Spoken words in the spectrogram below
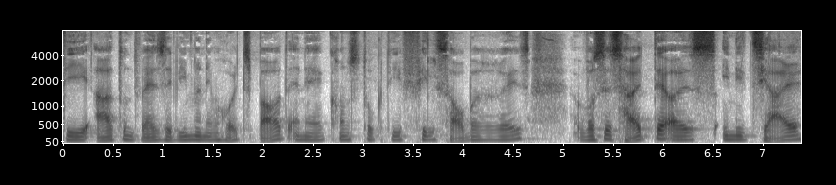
die Art und Weise, wie man im Holz baut, eine konstruktiv viel sauberere ist. Was es heute als Initial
